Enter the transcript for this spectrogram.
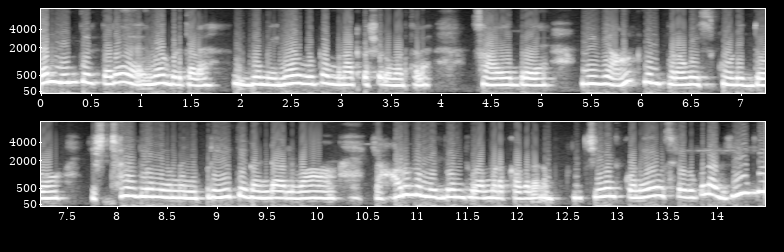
ಬಂದು ನಿಂತಿರ್ತಾರೆ, ನೋಡ್ಬಿಡ್ತಾಳೆ. ಭೂಮಿ ನೋಡ್ಬಿಟ್ಟು ನಾಟಕ ಶುರು ಮಾಡ್ತಾಳೆ. ಸಾಹೇಬ್ರೆ, ನೀವು ಯಾಕೆ ನಿಮ್ ಪರ ವಹಿಸ್ಕೊಂಡಿದ್ದು ನೀವು ನನ್ನ ಪ್ರೀತಿ ಗಂಡ ಅಲ್ವಾ? ಯಾರು ನಮ್ಮ ಇಬ್ಬರನ್ನ ದೂರ ಮಾಡಕ್ಕಾಗಲ್ಲ? ನಮ್ಮ ಜೀವನದ ಕೊನೆ ಉಸಿರೋರ್ಗು ನಾವು ಹೀಗೆ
